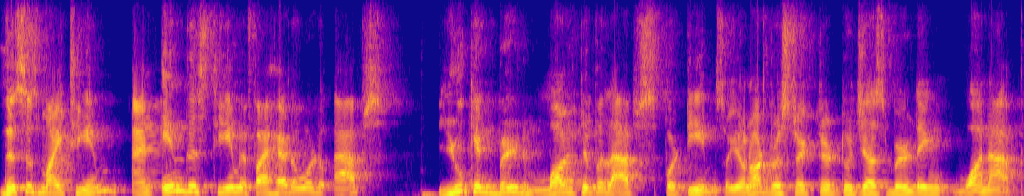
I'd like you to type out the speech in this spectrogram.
this is my team. And in this team, if I head over to Apps, you can build multiple apps per team. So you're not restricted to just building one app.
